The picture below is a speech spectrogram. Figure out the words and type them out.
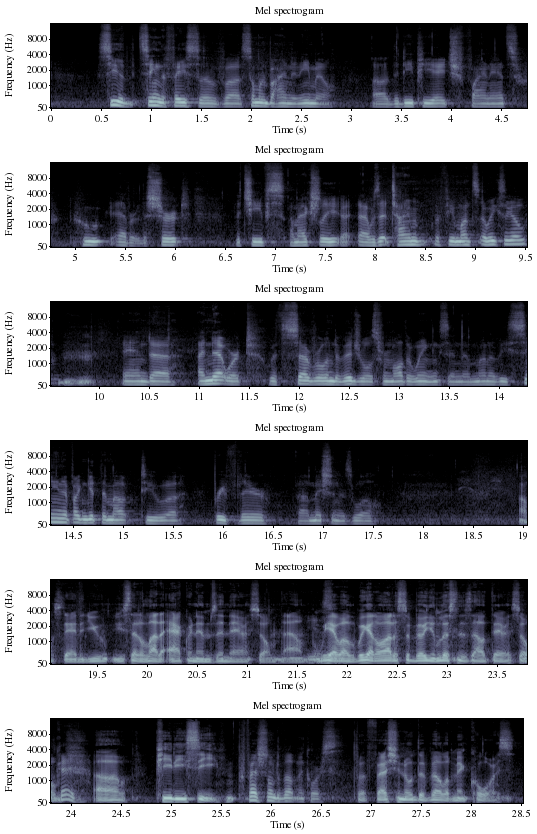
See, seeing the face of uh, someone behind an email, uh, the DPH, finance, whoever, the shirt, the Chiefs. I'm actually, I was at Time a few months, a weeks ago, and uh, I networked with several individuals from all the wings, and I'm going to be seeing if I can get them out to uh, brief their uh, mission as well. Outstanding. You you said a lot of acronyms in there, so um, Yes, we have a, we got a lot of civilian listeners out there. So Okay. uh, PDC, Professional development course. Professional Development Course.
